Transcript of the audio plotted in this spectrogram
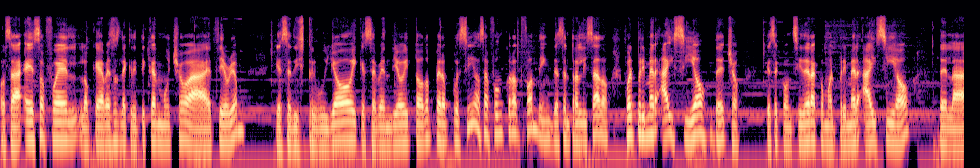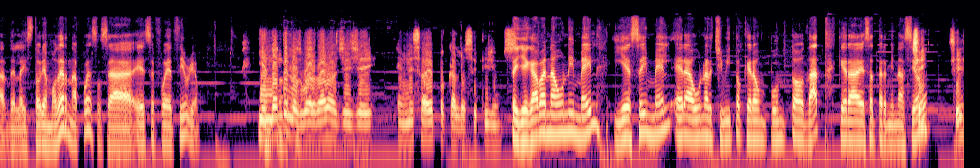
O sea, eso fue lo que a veces le critican mucho a Ethereum, que se distribuyó y que se vendió y todo, pero pues sí, o sea, fue un crowdfunding descentralizado. Fue el primer ICO, de hecho, que se considera como el primer ICO de la, de la historia moderna, pues, o sea, ese fue Ethereum. ¿Y en dónde los guardabas, JJ? en esa época los Ethereum. Te llegaban a un email y ese email era un archivito que era un punto .dat, que era esa terminación. Sí, sí,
